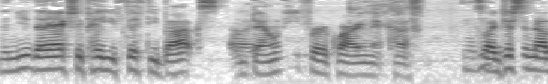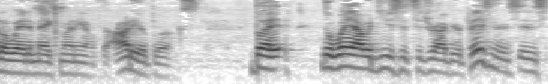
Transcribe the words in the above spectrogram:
then you, they actually pay you 50 bucks a right. bounty for acquiring that customer. Mm-hmm. It's like just another way to make money off the audiobooks. But the way I would use it to drive your business is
